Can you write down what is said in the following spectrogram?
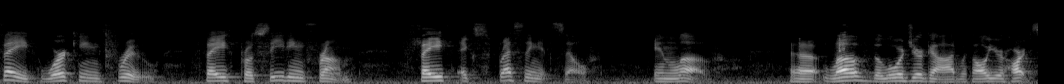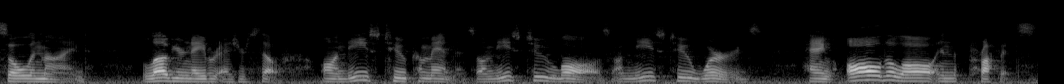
Faith working through, faith proceeding from, faith expressing itself in love. Uh, love the Lord your God with all your heart, soul, and mind. Love your neighbor as yourself. On these two commandments, on these two laws, on these two words, hang all the law and the prophets.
